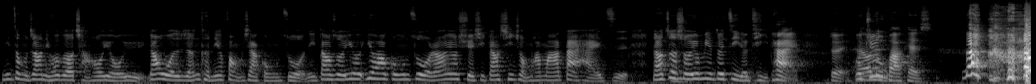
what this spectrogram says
你怎么知道你会不会有产后忧郁？然后我的人肯定又放不下工作，你到时候又又要工作，然后又学习当新手妈妈带孩子，然后这时候又面对自己的体态，对，我觉得 podcast，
